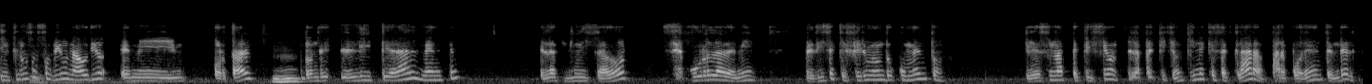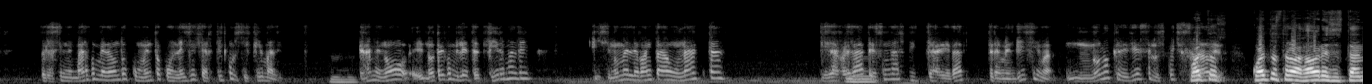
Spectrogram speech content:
Incluso subí un audio en mi portal uh -huh. donde literalmente el administrador se burla de mí. Me dice que firme un documento que es una petición. La petición tiene que ser clara para poder entender. Pero sin embargo me da un documento con leyes y artículos y fírmale. Uh -huh. No, eh, no tengo mi letra, fírmale. Y si no me levanta un acta, y la verdad uh -huh. es una arbitrariedad tremendísima. No lo creería si lo escucho. ¿Cuántos, ¿Cuántos trabajadores están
